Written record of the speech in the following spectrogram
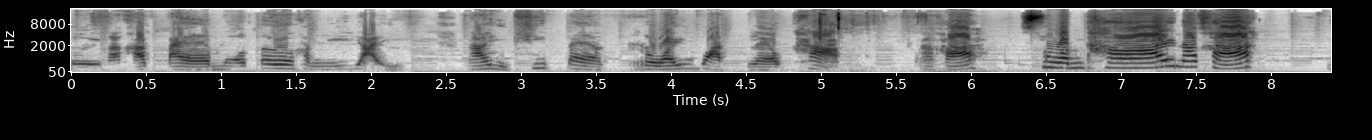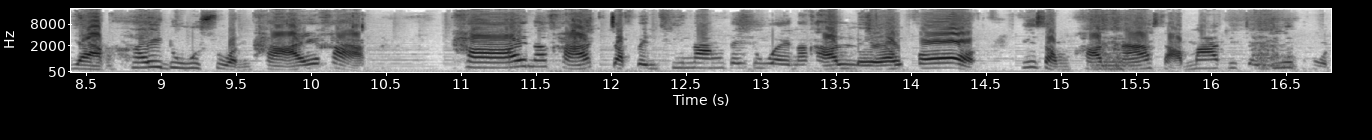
เลยนะคะ แต่มอเตอร์คันนี้ใหญ่นะอยู่ที่ 800 วัตต์แล้วค่ะนะคะ ส่วนท้ายนะคะ อยากให้ดูส่วนท้ายค่ะ ท้ายนะคะจะเป็นที่นั่งได้ด้วยนะคะ แล้วก็ที่สำคัญนะสามารถที่จะยืดหด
